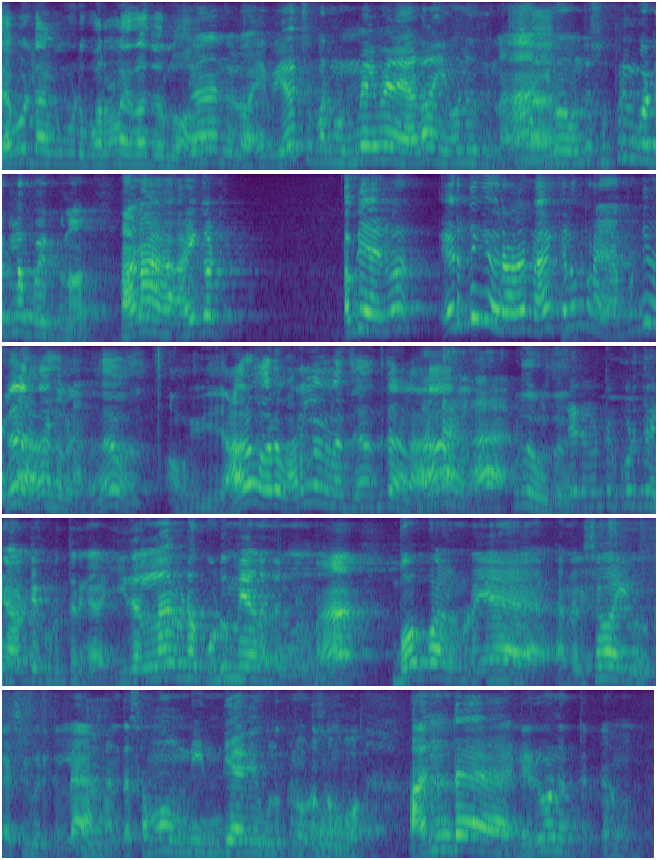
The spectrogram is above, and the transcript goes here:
டபுள் டாக்குமெண்ட் போறவங்க ஏதாவது சொல்லுவான் இவன் தான் சொல்லுவான் இப்ப யோசிச்சு பாருங்க உண்மையிலுமே இடம் இவனுதுன்னா இவன் வந்து சுப்ரீம் கோர்ட்டுக்குள்ள போயிருக்கணும். ஆனா ஹைகோர்ட் அப்படியா எடுத்துங்க ஒரு நான் கிளம்புறேன் அப்படின்னு இல்ல அதான் சொல்றேன். அவங்க யாரும் வர வரல நினைச்சேன் வந்துட்டாங்களா? வந்தாங்களா? கொடுத்து கொடுத்து சரி விட்டு கொடுத்துருங்க அப்படியே கொடுத்துருங்க. இதெல்லாம் விட கொடுமையானது என்னன்னா போபாலினுடைய அந்த விஷவாயு கசிவு இருக்குல்ல அந்த சம்பவம் வந்து இந்தியாவே உழுக்குன ஒரு சம்பவம். அந்த நிறுவனத்திடம் அஹ்,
